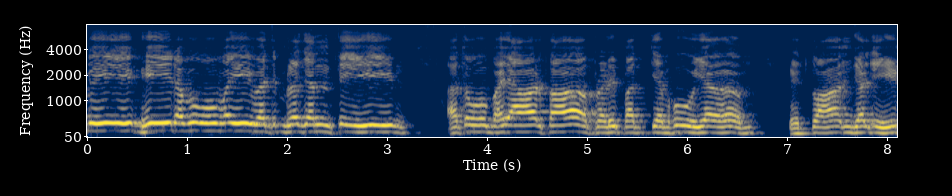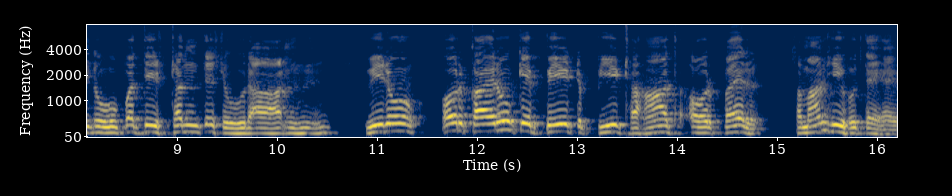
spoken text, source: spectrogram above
भीरवो वै व्रजंती अतो भयाता प्रणिपत्य भूय कृत्वांजलि नूपतिष्ठन्त शूरान। वीरों और कायरों के पेट, पीठ, हाथ और पैर समान ही होते हैं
